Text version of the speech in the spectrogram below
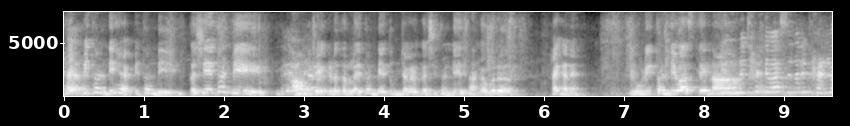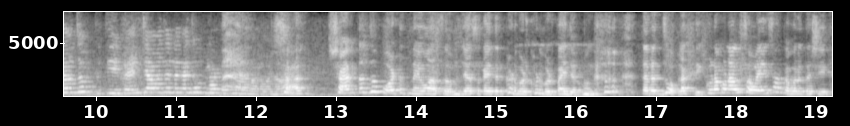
हॅपी थंडी हॅपी थंडी. कशी आहे थंडी? आमच्या. इकडे तर लय थंडी आहे. तुमच्याकडे कशी थंडी आहे सांगा बरं. हाय का नाही? एवढी थंडी वाजते ना. एवढी थंडी वाजते तरी फॅन लावून झोपते ती. फॅनच्या आवाजाला काय झोप लागत नाही शांत. शांत झोप वाटत नाही हो असं. म्हणजे असं काहीतरी खडबड खडबड पाहिजे मग. तरच झोप लागते. कुणाकुणाला सवय सांगा बरं तशी.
